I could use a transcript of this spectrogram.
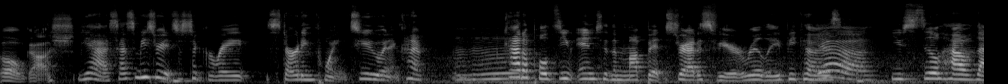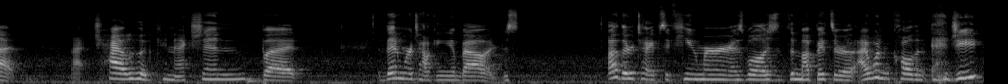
oh gosh, yeah, Sesame Street is just a great starting point too, and it kind of Mm-hmm. catapults you into the Muppet stratosphere, really, because Yeah. you still have that that childhood connection, but then we're talking about just other types of humor as well as the Muppets are I wouldn't call them edgy.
